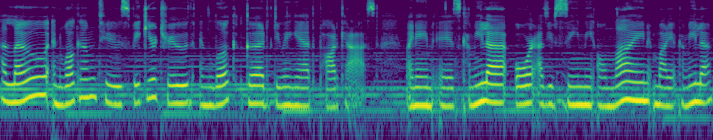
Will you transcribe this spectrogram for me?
Hello, and welcome to Speak Your Truth and Look Good Doing It podcast. My name is Camila, or as you've seen me online, Maria Camila.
